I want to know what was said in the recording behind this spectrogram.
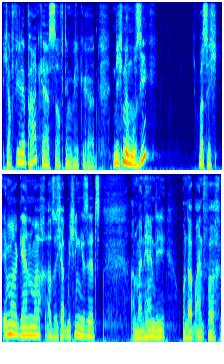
Ich habe viele Podcasts auf dem Weg gehört. Nicht nur Musik, was ich immer gern mache. Also ich habe mich hingesetzt an mein Handy und habe einfach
